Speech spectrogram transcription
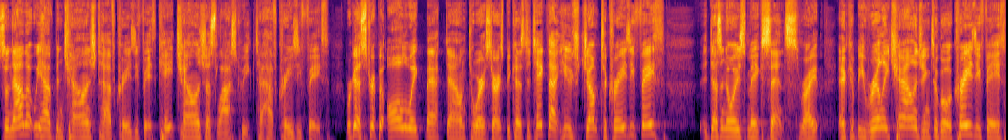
So now that we have been challenged to have crazy faith, Kate challenged us last week to have crazy faith. We're going to strip it all the way back down to where it starts because to take that huge jump to crazy faith, it doesn't always make sense, right? It could be really challenging to go a crazy faith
